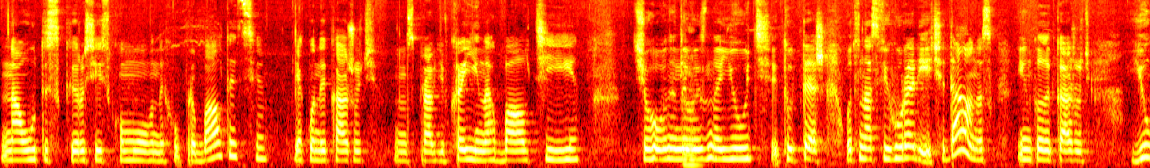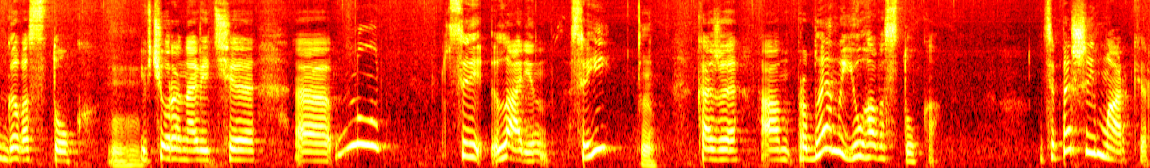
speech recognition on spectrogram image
на утиски російськомовних у Прибалтиці, як вони кажуть, насправді в країнах Балтії. Чого вони не визнають. І тут теж, от у нас фігура речі, да? у нас інколи кажуть Юго-Восток. І вчора навіть е, ну, Ларін Сергій Так. каже, а, проблеми Юга-Востока. Це перший маркер,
